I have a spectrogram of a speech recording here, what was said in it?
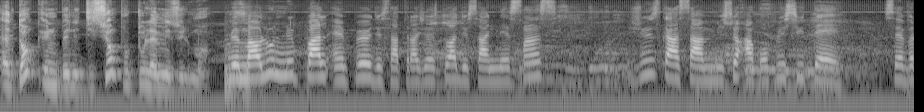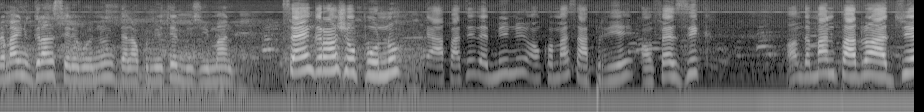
est donc une bénédiction pour tous les musulmans. Le Maouloud nous parle un peu de sa trajectoire, de sa naissance jusqu'à sa mission accomplie sur terre. C'est vraiment une grande cérémonie dans la communauté musulmane. C'est un grand jour pour nous. à partir de minuit, on commence à prier, on fait zik, on demande pardon à Dieu,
